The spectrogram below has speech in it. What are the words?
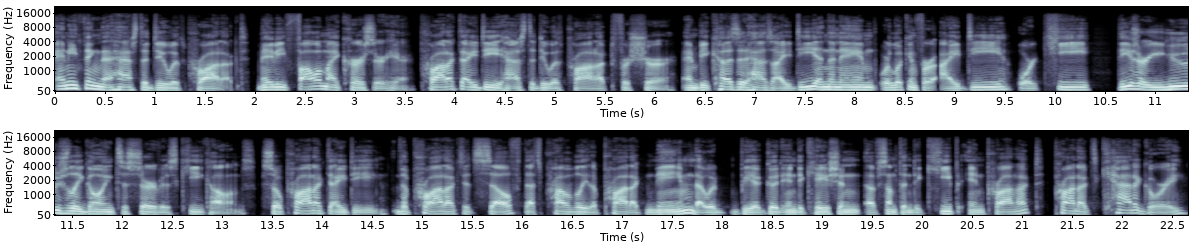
anything that has to do with product. Maybe follow my cursor here. Product ID has to do with product for sure. And because it has ID in the name, we're looking for ID or key these are usually going to serve as key columns. So product ID, the product itself, that's probably the product name. That would be a good indication of something to keep in product. Product category,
